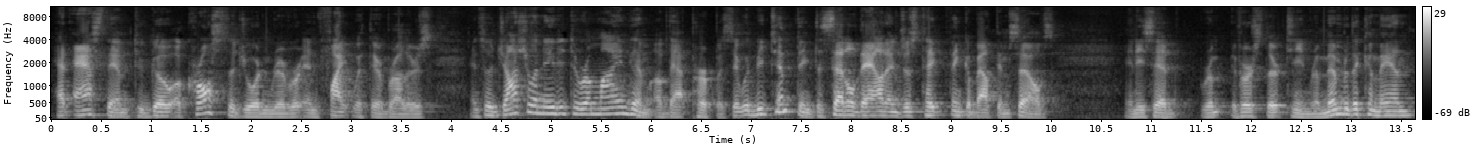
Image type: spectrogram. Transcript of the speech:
had asked them to go across the Jordan River and fight with their brothers. And so Joshua needed to remind them of that purpose. It would be tempting to settle down and just take, think about themselves. And he said, verse 13, remember the command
